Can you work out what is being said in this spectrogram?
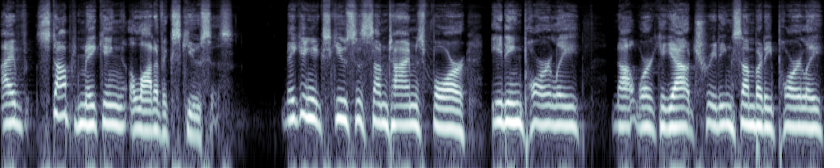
I've stopped making a lot of excuses. Making excuses sometimes for eating poorly, not working out, treating somebody poorly,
